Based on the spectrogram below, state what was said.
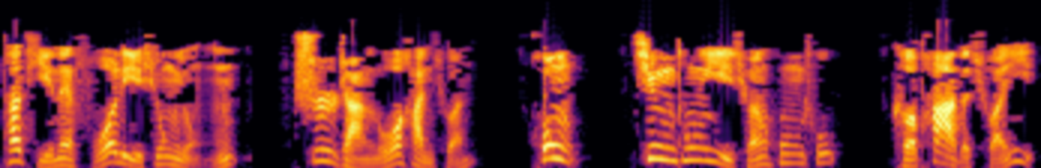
他体内佛力汹涌，施展罗汉拳，轰！青通一拳轰出，可怕的拳意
